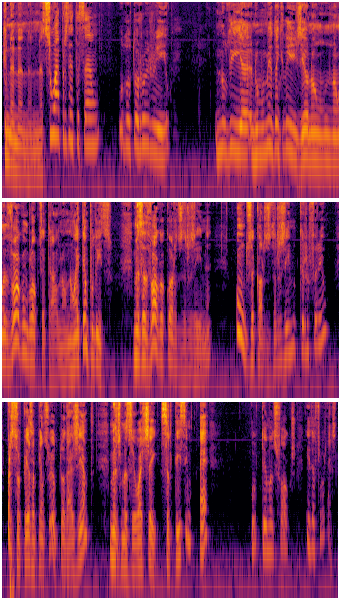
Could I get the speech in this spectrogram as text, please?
que na, na, na sua apresentação o Dr. Rui Rio no dia, no momento em que diz eu não, não advogo um bloco central, não, não é tempo disso, mas advogo acordos de regime, um dos acordos de regime que referiu, para surpresa, penso eu, de toda a gente, mas, mas eu achei certíssimo, é o tema dos fogos e da floresta.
